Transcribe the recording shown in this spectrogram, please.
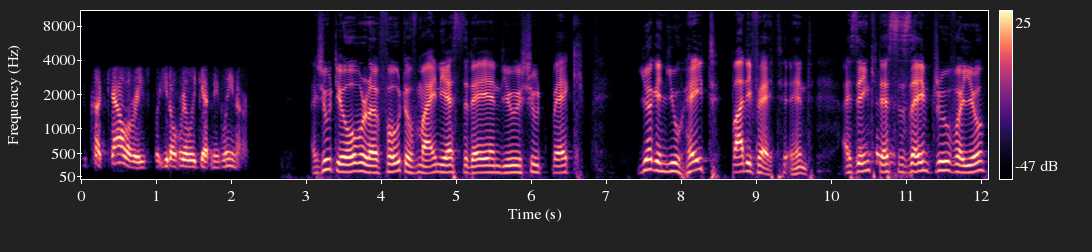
you cut calories, but you don't really get any leaner. I shoot you over a photo of mine yesterday, and you shoot back, Jürgen, you hate body fat, and I think that's the same true for you.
